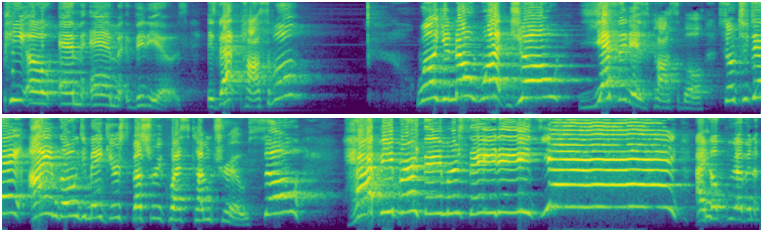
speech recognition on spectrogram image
POMM videos. Is that possible? Well, you know what, Joe? Yes, it is possible. So today I am going to make your special request come true. So, happy birthday, Mercedes! Yay! I hope you have an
